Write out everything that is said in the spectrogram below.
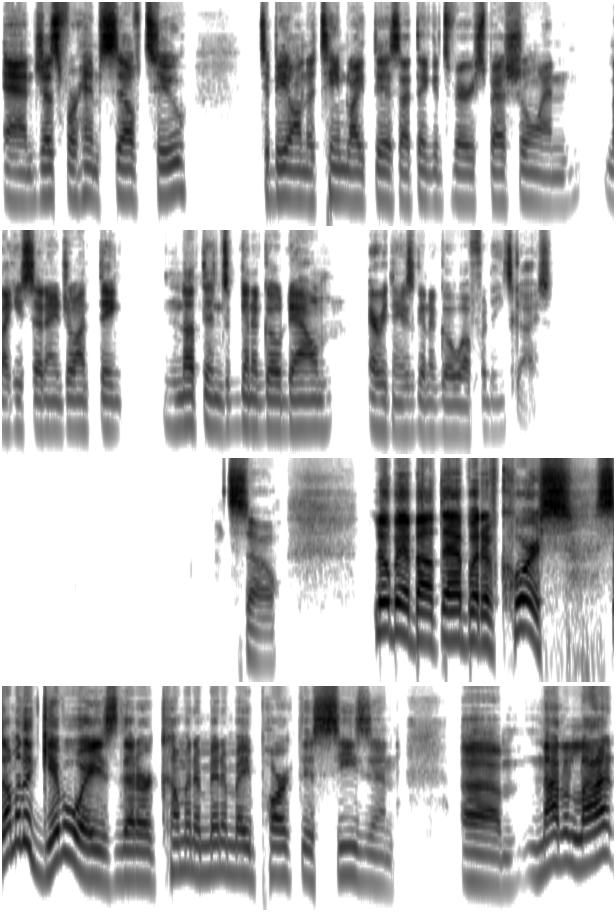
and just for himself too, to be on a team like this, I think it's very special. And like you said, Angel, I think nothing's gonna go down. Everything is gonna go up for these guys. So a little bit about that, but of course, some of the giveaways that are coming to Minute Maid Park this season. Um, not a lot,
